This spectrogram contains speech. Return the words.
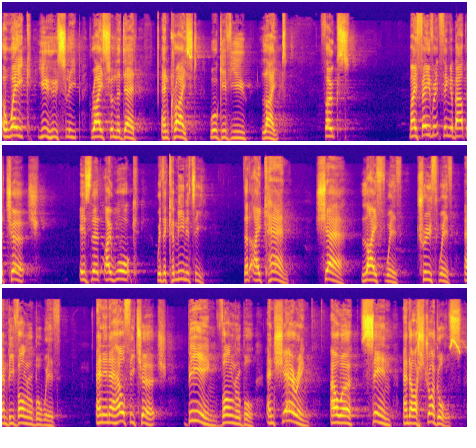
Awake, you who sleep, rise from the dead, and Christ will give you light. Folks, my favorite thing about the church is that I walk with a community that I can share life with, truth with, and be vulnerable with. And in a healthy church, being vulnerable and sharing our sin and our struggles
